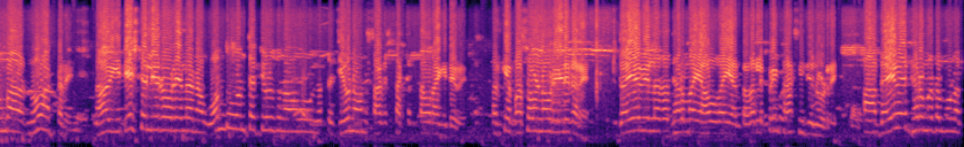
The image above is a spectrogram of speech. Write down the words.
ತುಂಬಾ ನೋವಾಗ್ತದೆ. ನಾವು ಈ ದೇಶದಲ್ಲಿ ಇರೋರೆಲ್ಲ ನಾವು ಒಂದು ಅಂತ ತಿಳಿದು ನಾವು ಇವತ್ತು ಜೀವನವನ್ನು ಸಾಗಿಸ್ತಕ್ಕಂಥವ್ರಾಗಿದ್ದೇವೆ. ಅದಕ್ಕೆ ಬಸವಣ್ಣವ್ರು ಹೇಳಿದ್ದಾರೆ, ದಯವಿಲ್ಲದ ಧರ್ಮ ಯಾವುದಯ್ಯ ಅಂತ. ಅದರಲ್ಲಿ ಪ್ರಿಂಟ್ ಹಾಕ್ಸಿದ್ದೀವಿ ನೋಡ್ರಿ. ಆ ದಯವೇ ಧರ್ಮದ ಮೂಲಕ,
